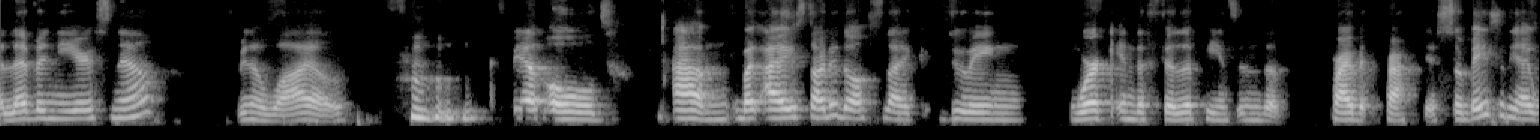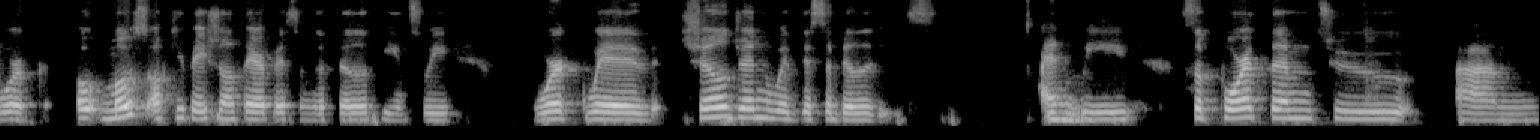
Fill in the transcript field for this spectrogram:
11 years now. It's been a while. feel old. Um, but I started off like doing work in the Philippines in the private practice. So basically, I work most occupational therapists in the Philippines. We work with children with disabilities, and mm-hmm. we support them to um,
